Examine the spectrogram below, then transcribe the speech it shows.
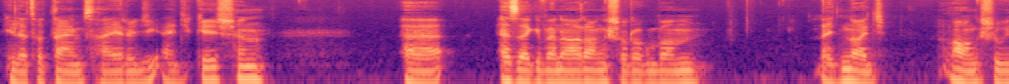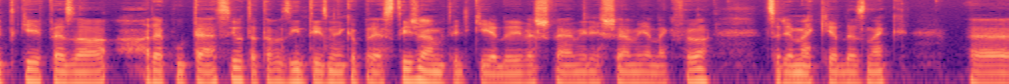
illetve a Times Higher Education. Ezekben a rangsorokban egy nagy hangsúlyt képez a, a reputáció, tehát az intézmények a presztízse, amit egy kérdőéves felméréssel mérnek föl. Egyszerűen megkérdeznek uh,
